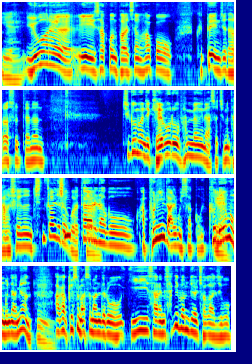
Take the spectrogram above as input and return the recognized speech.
예. 6월에 이 사건 발생하고 그때 이제 다뤘을 때는 지금은 이제 계부로 판명이 났었지만 당시에는 친딸이라고 했다. 친딸이라고 아, 본인도 알고 있었고 그 예. 내용은 뭐냐면 음. 아까 교수 말씀한 대로 이 사람이 사기 범죄를 져가지고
